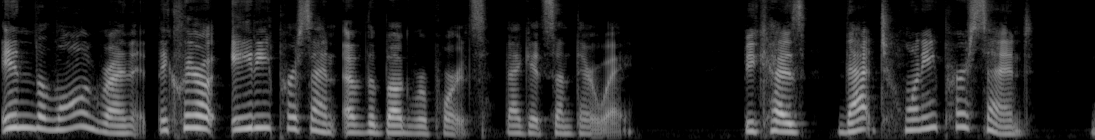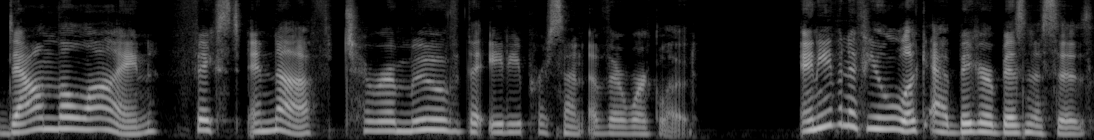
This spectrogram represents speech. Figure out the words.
in the long run, they clear out 80% of the bug reports that get sent their way. Because that 20% down the line fixed enough to remove the 80% of their workload. And even if you look at bigger businesses,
